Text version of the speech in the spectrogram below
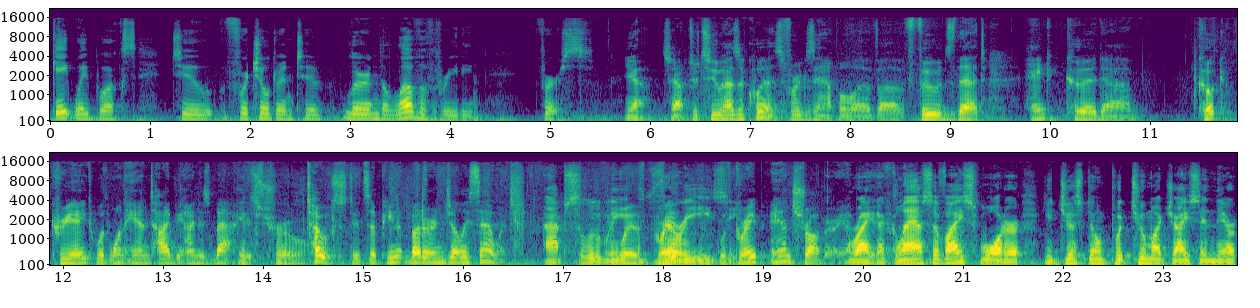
gateway books to for children to learn the love of reading first. Yeah. Chapter two has a quiz, for example, of uh, foods that Hank could uh, cook, create with one hand tied behind his back. It's true. Toast. It's a peanut butter and jelly sandwich Absolutely. with grape, Very easy. with grape and strawberry. I Right, a glass of ice water. You just don't put too much ice in there,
